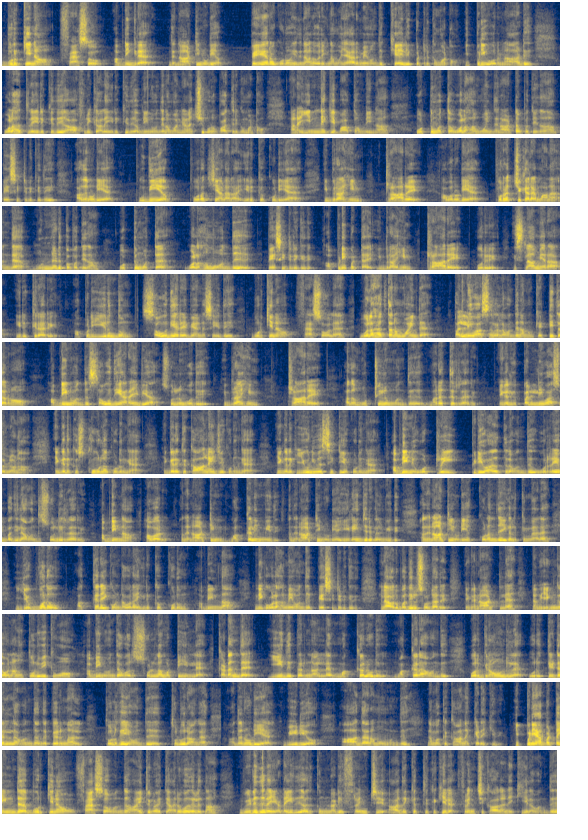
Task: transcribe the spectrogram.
Burkina ஃபேசோ அப்படிங்கிற இந்த நாட்டினுடைய பெயரை கூட இது நாள் வரைக்கும் நம்ம யாருமே வந்து கேள்விப்பட்டிருக்க மாட்டோம். இப்படி ஒரு நாடு உலகத்தில் இருக்குது ஆப்பிரிக்காவில் இருக்குது அப்படின்னு வந்து நம்ம நினச்சி கூட பார்த்துருக்க மாட்டோம். ஆனால் இன்றைக்கி பார்த்தோம் அப்படின்னா ஒட்டுமொத்த உலகமும் இந்த நாட்டை பற்றி தான் பேசிகிட்டு இருக்குது. அதனுடைய புதிய புரட்சியாளராக இருக்கக்கூடிய இப்ராஹிம் ட்ராரே அவருடைய புரட்சிகரமான அந்த முன்னெடுப்பை பற்றி தான் ஒட்டுமொத்த உலகமும் வந்து பேசிகிட்டு இருக்குது. அப்படிப்பட்ட இப்ராஹிம் ட்ராரே ஒரு இஸ்லாமியராக இருக்கிறாரு. அப்படி இருந்தும் சவுதி அரேபியா என்ன செய்யுது? புர்கினா ஃபேசோவில் உலகத்தரம் வாய்ந்த பள்ளிவாசல்களை வந்து நம்ம கெட்டி தர்றோம் அப்படின்னு வந்து சவுதி அரேபியா சொல்லும்போது இப்ராஹிம் ட்ராரே அதை முற்றிலும் வந்து மறுத்துடுறாரு. எங்களுக்கு பள்ளிவாசல் வேணாம் எங்களுக்கு ஸ்கூலை கொடுங்க எங்களுக்கு காலேஜை கொடுங்க எங்களுக்கு யூனிவர்சிட்டியை கொடுங்க அப்படின்னு ஒற்றை பிடிவாதத்தில் வந்து ஒரே பதிலாக வந்து சொல்லிடுறாரு. அப்படின்னா அவர் அந்த நாட்டின் மக்களின் மீது அந்த நாட்டினுடைய இளைஞர்கள் மீது அந்த நாட்டினுடைய குழந்தைகளுக்கு மேலே எவ்வளவு அக்கறை கொண்டவராக இருக்கக்கூடும் அப்படின்னு தான் இன்னைக்கு உலகமே வந்து பேசிட்டு இருக்குது. ஏன்னா அவர் பதில் சொல்கிறாரு எங்கள் நாட்டில் நாங்கள் எங்கே வேணாலும் தொழுவிக்குவோம் அப்படின்னு வந்து அவர் சொல்ல மட்டும் இல்லை கடந்த ஈது பெருநாளில் மக்களோடு மக்களாக வந்து ஒரு கிரவுண்டில் ஒரு திடலில் வந்து அந்த பெருநாள் தொழுகையை வந்து தொழுறாங்க அதனுடைய வீடியோ ஆதாரமும் வந்து நமக்கு காண கிடைக்குது. இப்படியாப்பட்ட இந்த புர்கினோ ஃபேஸோ வந்து ஆயிரத்தி தொள்ளாயிரத்தி அறுபதில் தான் விடுதலை அடையுது. அதுக்கு முன்னாடி பிரெஞ்சு ஆதிக்கத்துக்கு கீழே பிரெஞ்சு காலனி கீழே வந்து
